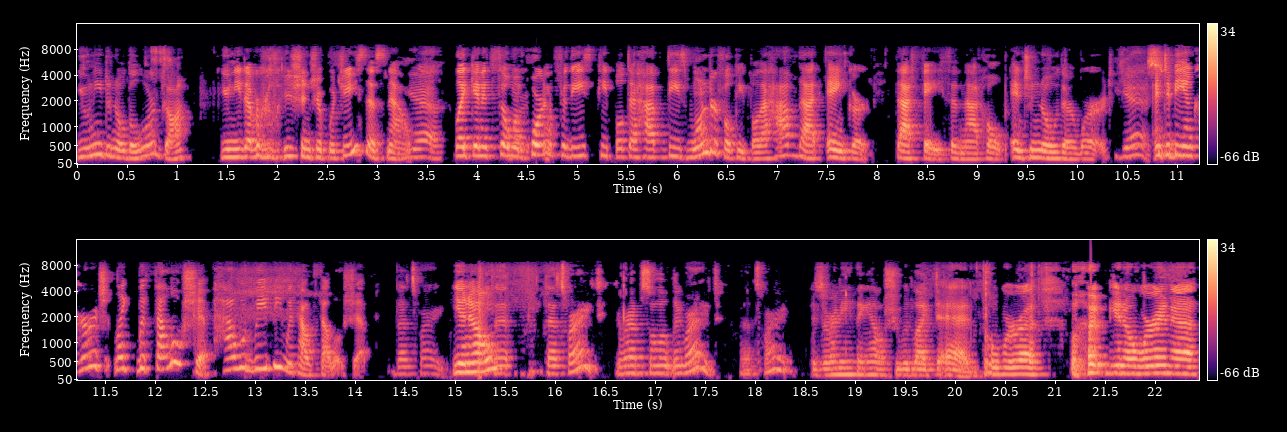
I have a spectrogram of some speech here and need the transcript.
you need to know the Lord, John. You need to have a relationship with Jesus now. Yeah. Like, and it's so important for these people to have these wonderful people to have that anchor, that faith, and that hope, and to know their word, Yes. and to be encouraged, like with fellowship. How would we be without fellowship? That's right. You know, That, that's right. You're absolutely right. That's right. Is there anything else you would like to add? But we're, uh, you know, we're in a,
